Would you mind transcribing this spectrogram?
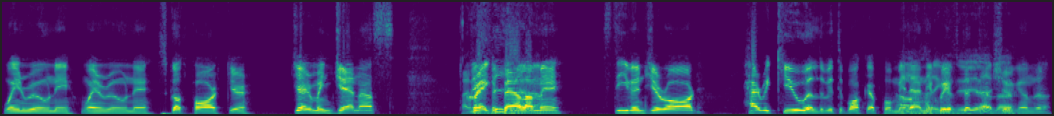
Wayne Rooney, Wayne Rooney, Scott Parker, Jeremy är Craig fin, Bellamy, den. Steven Gerrard, Harry Kewell, då är vi tillbaka på millennieskiftet nu där, jävlar. 2000.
